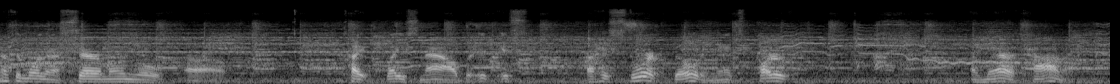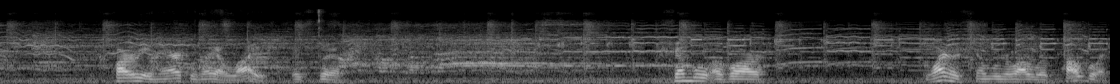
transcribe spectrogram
nothing more than a ceremonial uh, type place now, but it, it's a historic building and it's part of Americana. It's part of the American way of life. It's the symbol of our, one of the symbols of our republic.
